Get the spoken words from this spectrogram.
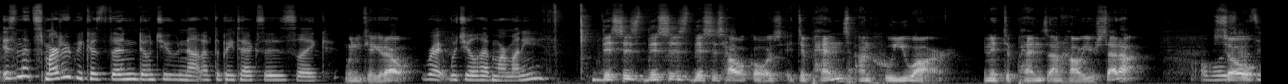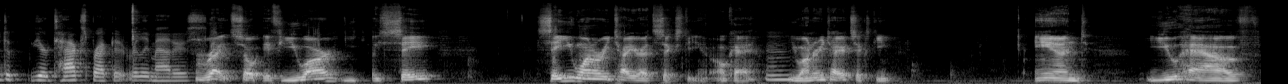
Isn't that smarter? Because then don't you not have to pay taxes? Like, when you take it out. right, which you'll have more money? this is this is this is how it goes. It depends on who you are, and it depends on how you're set up. Oh, So- your tax bracket really matters. Right. So if you are say say you want to retire at 60, okay? You want to retire at 60 and you have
